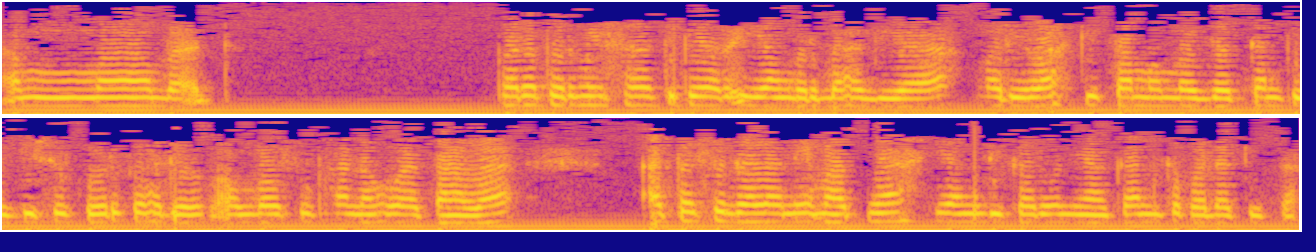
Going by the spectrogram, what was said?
Amma ba'd Para permisa TPRI yang berbahagia Marilah kita memanjatkan puji syukur kehadirat Allah subhanahu wa ta'ala Atas segala nikmatnya yang dikaruniakan kepada kita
